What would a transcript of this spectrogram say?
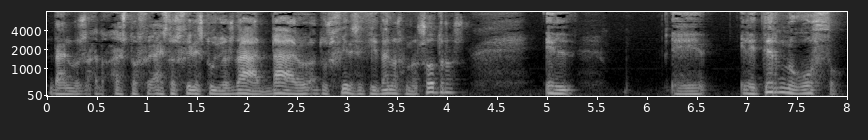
danos a estos, a estos fieles tuyos, da, da a tus fieles, es decir, danos a nosotros el, eh, el eterno gozo,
